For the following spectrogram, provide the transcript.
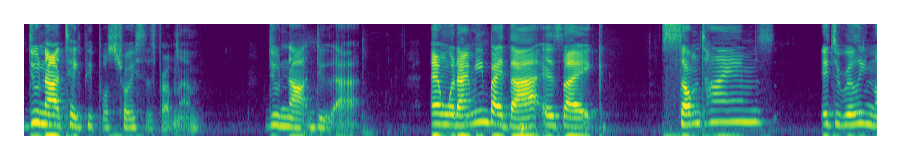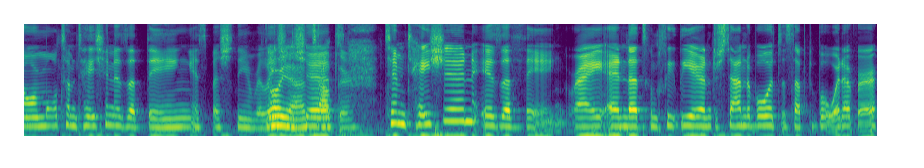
do not take people's choices from them. Do not do that. And what I mean by that is like, sometimes it's really normal. Temptation is a thing, especially in relationships. Oh, yeah, relationships. it's out there. Temptation is a thing, right? And that's completely understandable. It's acceptable, whatever.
